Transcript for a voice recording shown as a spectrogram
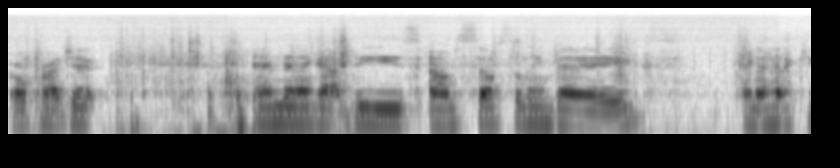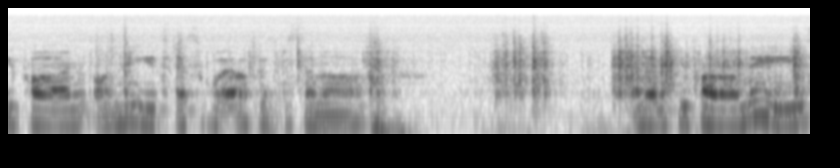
or project. And then I got these um, self-sealing bags. And I had a coupon on these as well, 50% off. And then a coupon on these.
